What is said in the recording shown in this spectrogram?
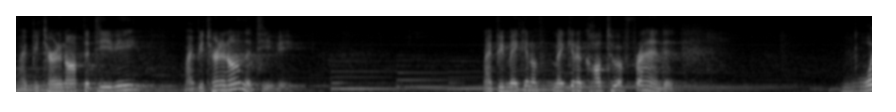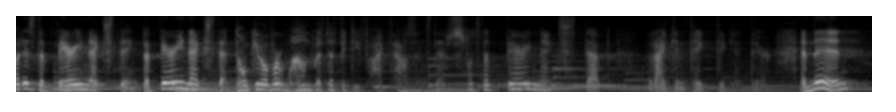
might be turning off the TV, might be turning on the TV. Might be making a, making a call to a friend. What is the very next thing? The very next step. Don't get overwhelmed with the 55,000 steps. What's the very next step that I can take to get there? And then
